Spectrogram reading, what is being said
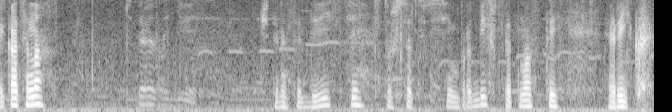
Яка ціна? 14200. 14200, 167 пробіг, 15 рік.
